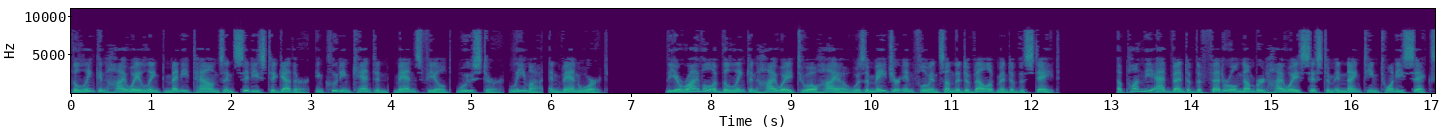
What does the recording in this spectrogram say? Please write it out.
the Lincoln Highway linked many towns and cities together, including Canton, Mansfield, Wooster, Lima, and Van Wert. The arrival of the Lincoln Highway to Ohio was a major influence on the development of the state. Upon the advent of the federal numbered highway system in 1926,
